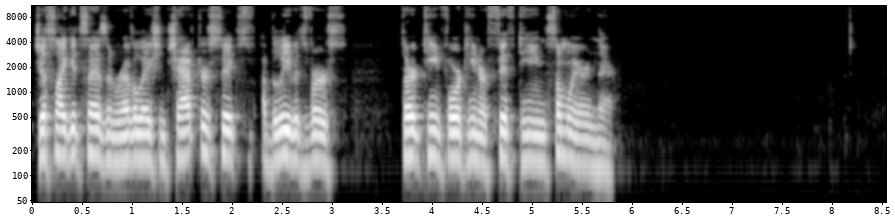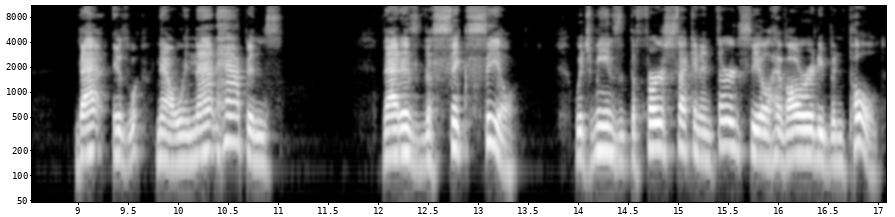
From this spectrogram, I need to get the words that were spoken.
just like it says in Revelation chapter 6, I believe it's verse 13, 14, or 15, somewhere in there. That is what, now when that happens, that is the sixth seal, which means that the first, second, and third seal have already been pulled.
